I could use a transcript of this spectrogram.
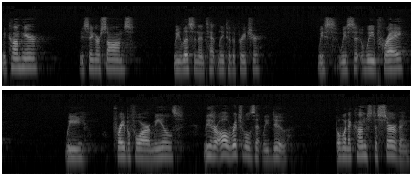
We come here, we sing our songs, we listen intently to the preacher, we, we, we pray, we pray before our meals. These are all rituals that we do. But when it comes to serving,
